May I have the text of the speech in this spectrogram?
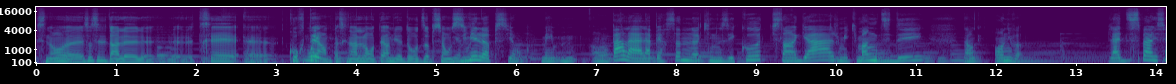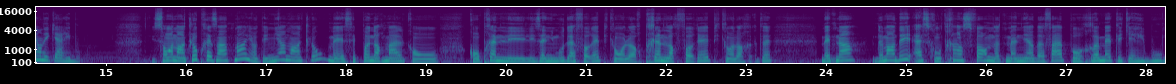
sinon, euh, ça, c'est dans le, le- le- le très euh, court Oui. terme, parce que dans le long terme, il y a d'autres options Il y a aussi. mille options. Mais mm, on parle à la personne là, qui nous écoute, qui s'engage, mais qui manque d'idées. Donc, on y va. La disparition des caribous. Ils sont en enclos présentement, ils ont été mis en enclos, mais c'est pas normal qu'on qu'on prenne les, les animaux de la forêt puis qu'on leur prenne leur forêt puis qu'on leur. Maintenant, demandez à ce qu'on transforme notre manière de faire pour remettre les caribous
